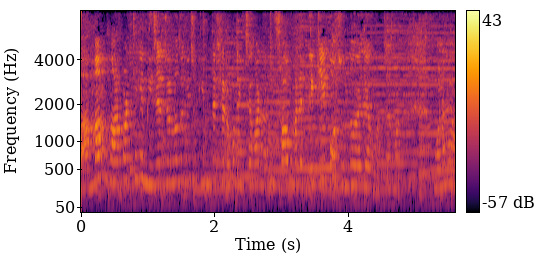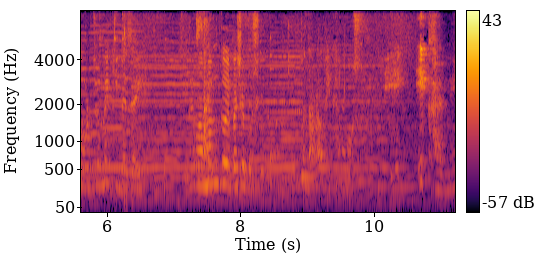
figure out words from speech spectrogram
মাম্মাম হওয়ার পর থেকে নিজের জন্য তো কিছু কিনতে সেরকম ইচ্ছা করে না। সব মানে দেখলেই পছন্দ হয়ে যায় ওর জামা। মনে হয় ওর জন্যই কিনে যাই। side ওই পাশে বসিয়ে দেবো। দাঁড়াও এখানে বসো। এখানে।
